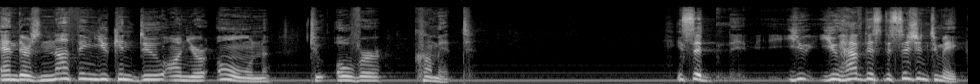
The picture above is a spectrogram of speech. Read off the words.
And there's nothing you can do on your own to overcome it. He said, You, you have this decision to make.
